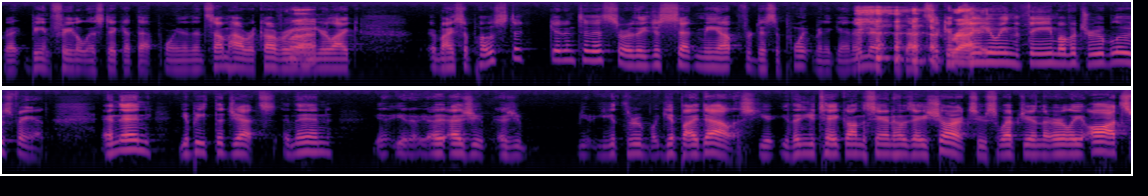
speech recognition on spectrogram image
right being fatalistic at that point and then somehow recovering Right. and you're like am i supposed to get into this or are they just setting me up for disappointment again and that, that's a Right. continuing the theme of a true blues fan and then you beat the jets and then you, you know as you as you you, you get through, get by Dallas. You, you, then you take on the San Jose Sharks, who swept you in the early aughts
